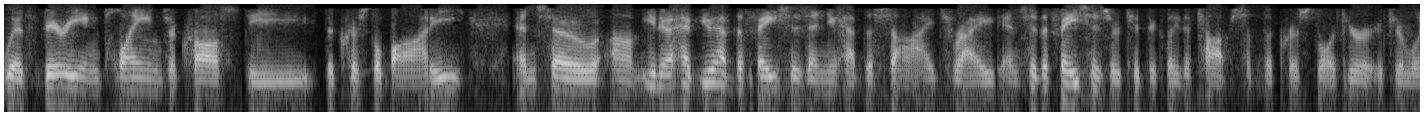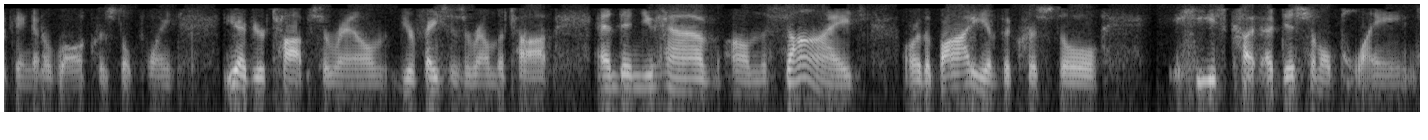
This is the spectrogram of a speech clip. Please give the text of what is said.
with varying planes across the the crystal body. And so, um, you know, have, you have the faces and you have the sides, right? And so the faces are typically the tops of the crystal. If you're if you're looking at a raw crystal point, you have your tops around your faces around the top, and then you have on the sides or the body of the crystal. He's cut additional planes,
